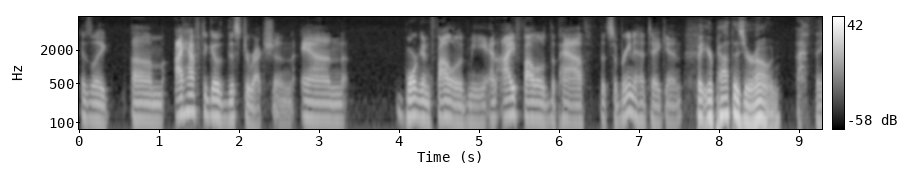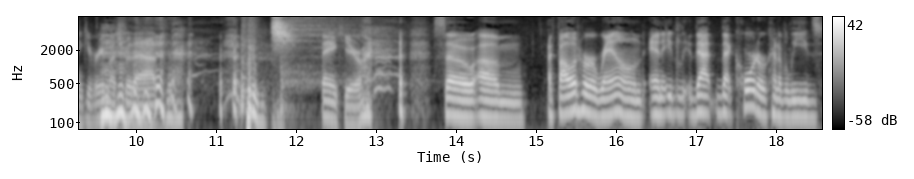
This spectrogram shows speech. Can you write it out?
Is like, um, I have to go this direction, and Morgan followed me, and I followed the path that Sabrina had taken. But your path is your own. Thank you very much for that. Thank you. so um, I followed her around, and it that that corridor kind of leads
